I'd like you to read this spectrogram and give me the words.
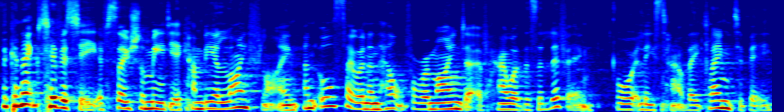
The connectivity of social media can be a lifeline and also an unhelpful reminder of how others are living, or at least how they claim to be.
